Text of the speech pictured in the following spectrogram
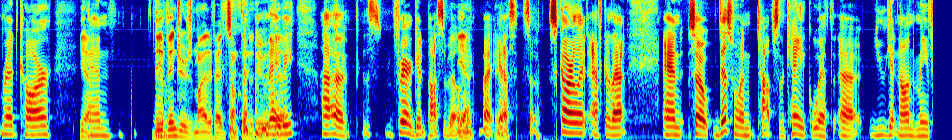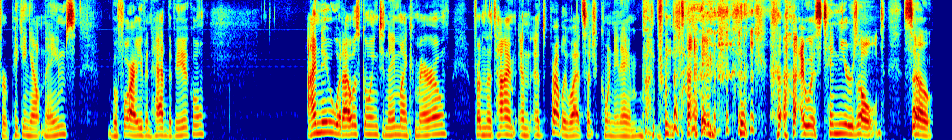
red car, Yeah. and the yeah. Avengers might have had something to do with maybe. that. Uh, it's a very good possibility. Yeah, But yeah. yes, so Scarlet after that. And so this one tops the cake with uh, you getting on to me for picking out names before I even had the vehicle. I knew what I was going to name my Camaro from the time, and it's probably why it's such a corny name, but from the time I was 10 years old. So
